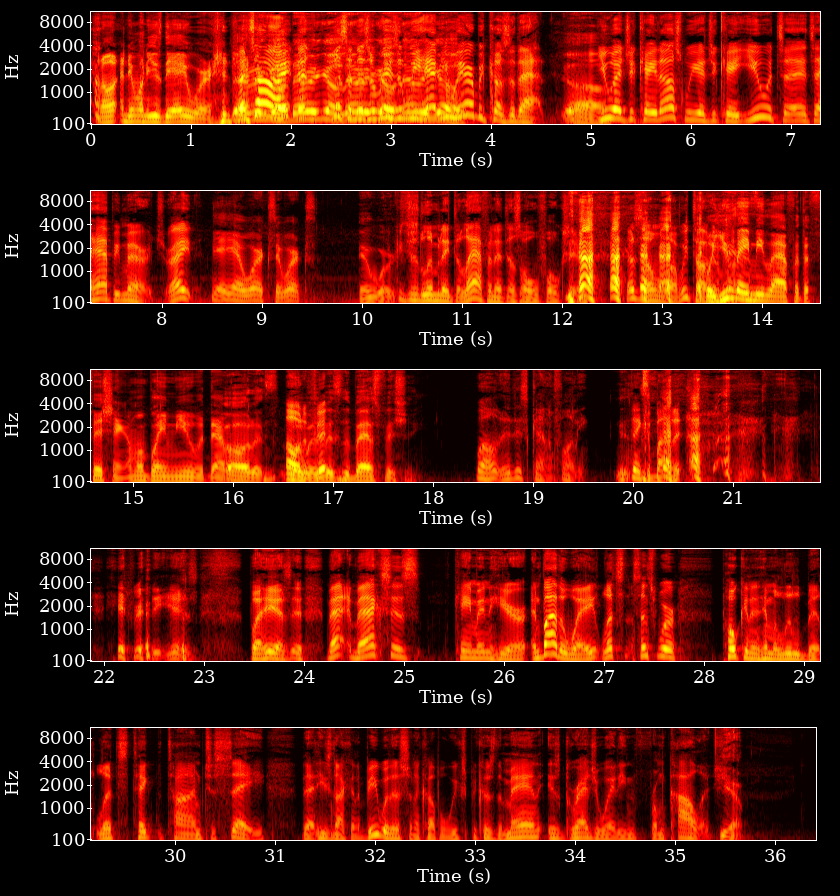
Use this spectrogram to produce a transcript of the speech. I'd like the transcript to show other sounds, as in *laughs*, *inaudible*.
I don't. I didn't want to use the A word. That's we all go, right. there we go, Listen, there there's a we go, reason there we we have you here because of that. Oh. You educate us, we educate you. It's a it's a happy marriage, right? yeah, yeah, it works. It works. It You works. could just eliminate the laughing at us old folks *laughs* here. That's all we talking Well, you about. made me laugh with the fishing. I'm gonna blame you with that. Oh, one. that's, Oh, oh, the the fit- it's the bass fishing. Well, it is kind of funny. Think about it. *laughs* *laughs* it really is. But he uh, is. Max has came in here, and by the way, let's since we're poking at him a little bit, let's take the time to say that he's not going to be with us in a couple weeks because the man is graduating from college. Yeah.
